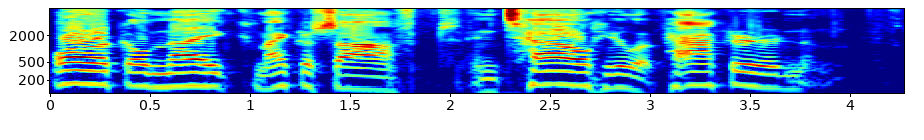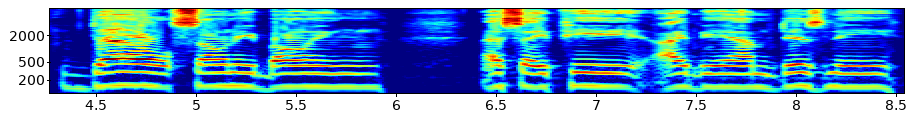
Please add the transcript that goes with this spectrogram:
Oracle, Nike, Microsoft, Intel, Hewlett Packard, Dell, Sony, Boeing, SAP, IBM, Disney.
